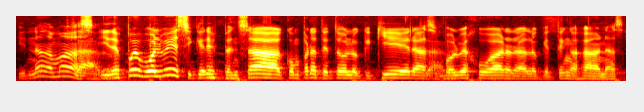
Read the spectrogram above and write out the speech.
Y nada más. Y después volvés si querés pensar, comprate todo lo que quieras, volvés a jugar a lo que tengas ganas,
